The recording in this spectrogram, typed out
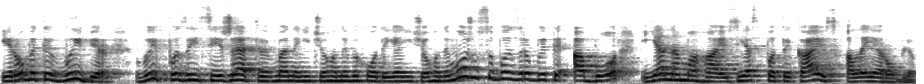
і робите вибір. Ви в позиції жертви в мене нічого не виходить, я нічого не можу з собою зробити, або я намагаюсь, я спотикаюсь, але я роблю.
